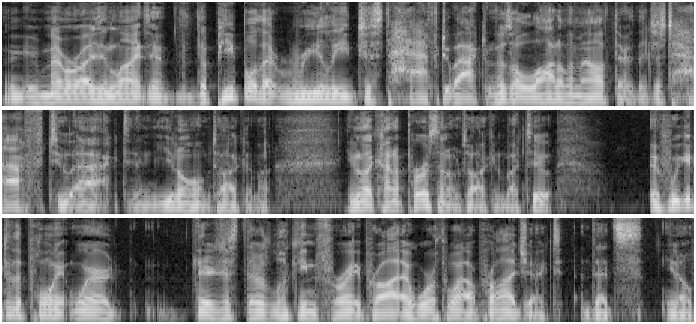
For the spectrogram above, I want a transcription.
memorizing lines. The people that really just have to act, and there's a lot of them out there that just have to act. And you know who I'm talking about. You know the kind of person I'm talking about too. If we get to the point where they're just they're looking for a, pro, a worthwhile project that's you know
